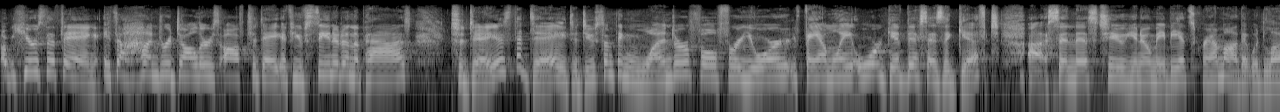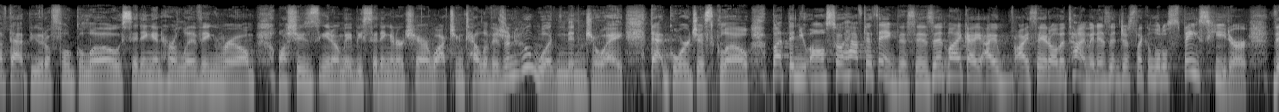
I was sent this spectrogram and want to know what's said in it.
Um, here's the thing. It's $100 off today. If you've seen it in the past, today is the day to do something wonderful for your family or give this as a gift. Uh, send this to, you know, maybe it's grandma that would love that beautiful glow sitting in her living room while she's, you know, maybe sitting in her chair watching television. Who wouldn't enjoy that gorgeous glow? But then you also have to think, this isn't like, I, I, I say it all the time, it isn't just like a little space heater. This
